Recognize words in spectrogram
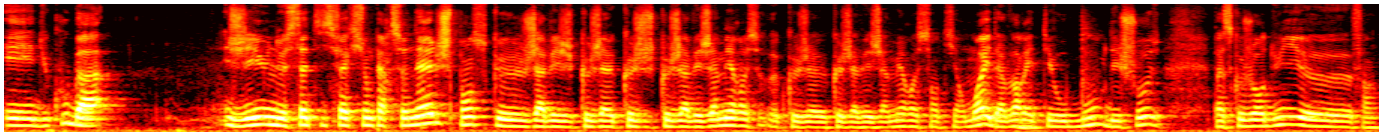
Et du coup, bah, j'ai eu une satisfaction personnelle, je pense que j'avais que jamais que que jamais ressenti en moi et d'avoir été au bout des choses parce qu'aujourd'hui enfin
